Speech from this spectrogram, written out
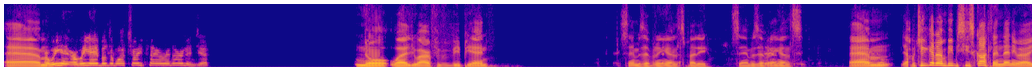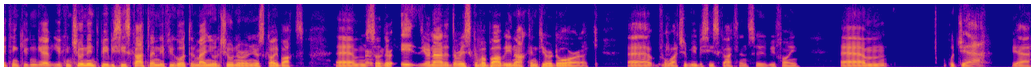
Um, are we are we able to watch iPlayer in Ireland yet? No, well, you are if you have a VPN. Same as everything else, Paddy. Same as everything yeah. else. Um, yeah, but you can get on BBC Scotland anyway. I think you can get you can tune into BBC Scotland if you go to the manual tuner on your Skybox. Um, so there is, you're not at the risk of a Bobby knocking to your door like uh for watching BBC Scotland, so you'll be fine. Um, but yeah, yeah,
